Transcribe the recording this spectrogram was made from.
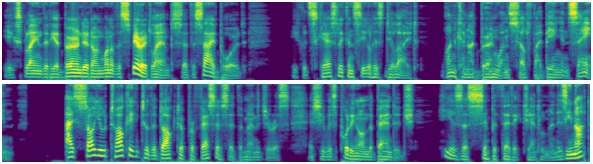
He explained that he had burned it on one of the spirit lamps at the sideboard. He could scarcely conceal his delight. One cannot burn oneself by being insane. I saw you talking to the doctor professor, said the manageress, as she was putting on the bandage. He is a sympathetic gentleman, is he not?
